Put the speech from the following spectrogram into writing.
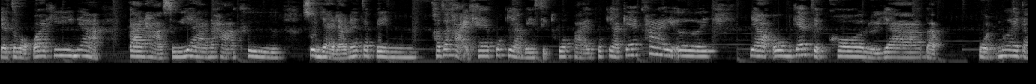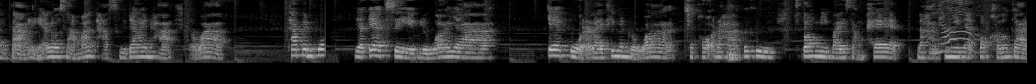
อยากจะบอกว่าที่เนี่ย การหาซื้อยานะคะ คือส่วนใหญ่แล้วเนี่ยจะเป็นเขาจะขายแค่พวกยาเบสิกทั่วไป พวกยาแก้ไข้เอ่ยยาอมแก้เจ็บคอหรือยาแบบปวดเมื่อยต่างๆอะไรเงี้ยเราสามารถหาซื้อได้นะคะ แต่ว่าถ้าเป็นพวกยาแก้อักเสบหรือว่ายาแก้ปวดอะไรที่มันแบบว่าเฉพาะนะคะ ก็คือจะต้องมีใบสั่งแพทย์ นะคะที่นี่เนี่ยต้องเขาต้องการ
